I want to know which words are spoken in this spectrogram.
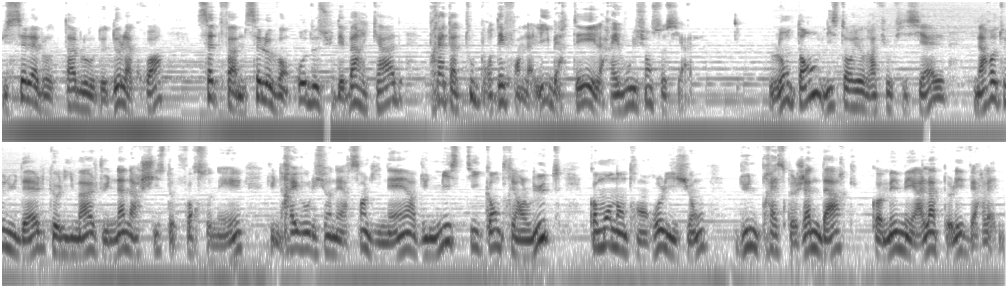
du célèbre tableau de Delacroix, cette femme s'élevant au-dessus des barricades, prête à tout pour défendre la liberté et la révolution sociale. Longtemps, l'historiographie officielle n'a retenu d'elle que l'image d'une anarchiste forcenée, d'une révolutionnaire sanguinaire, d'une mystique entrée en lutte comme on entre en religion, d'une presque Jeanne d'Arc comme aimait à l'appeler Verlaine.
